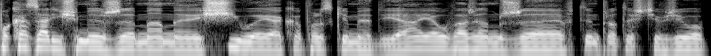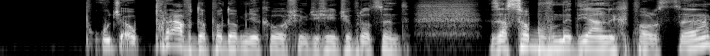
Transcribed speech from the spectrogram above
Pokazaliśmy, że mamy siłę jako polskie media. Ja uważam, że w tym proteście wzięło udział prawdopodobnie około 80% zasobów medialnych w Polsce.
